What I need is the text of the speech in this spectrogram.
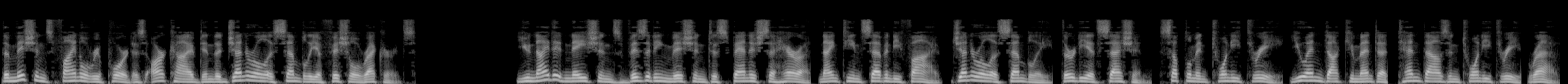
The mission's final report is archived in the General Assembly official records. United Nations Visiting Mission to Spanish Sahara, 1975, General Assembly, 30th Session, Supplement 23, UN Documenta, 10023, Rev.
